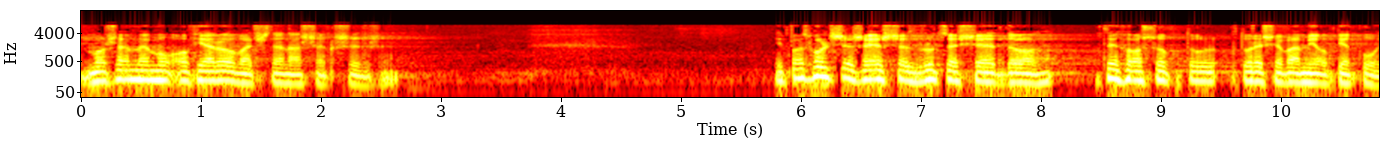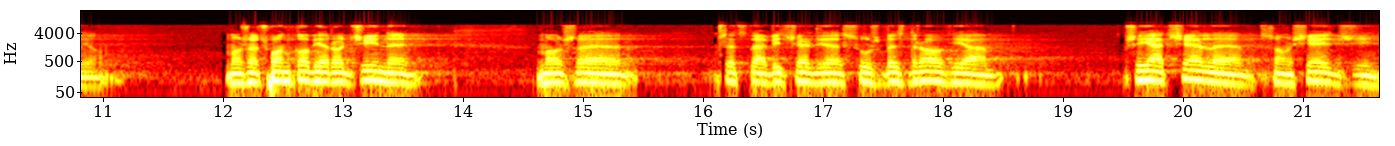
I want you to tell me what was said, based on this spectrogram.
możemy Mu ofiarować te nasze krzyże. I pozwólcie, że jeszcze zwrócę się do tych osób, któ- które się Wami opiekują. Może członkowie rodziny, może przedstawiciele służby zdrowia, przyjaciele, sąsiedzi.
